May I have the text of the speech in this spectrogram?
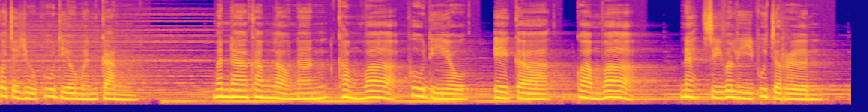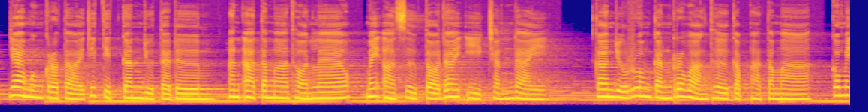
ก็จะอยู่ผู้เดียวเหมือนกัน บรรดาคำเหล่านั้นคำว่า ผู้เดียว เอกา ความว่าแน่สีวลีผู้เจริญย่ามุงกระต่ายที่ติดกันอยู่แต่เดิม อันอาตมาถอนแล้วไม่อาจสืบต่อได้อีกชั้นใด การอยู่ร่วมกันระหว่างเธอกับอาตมา ก็ไม่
